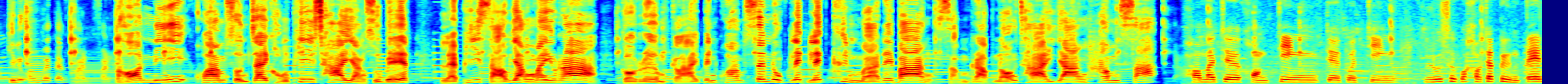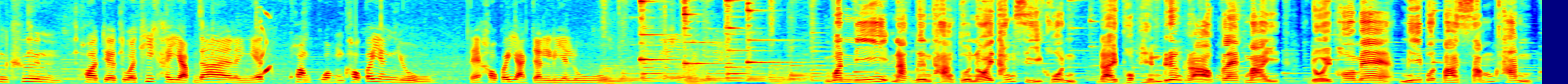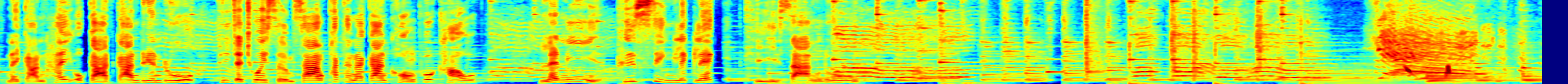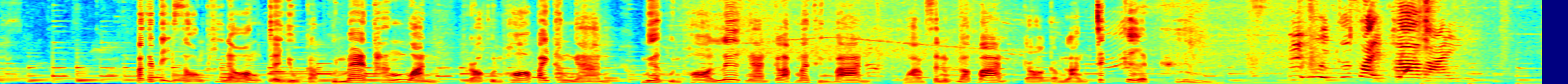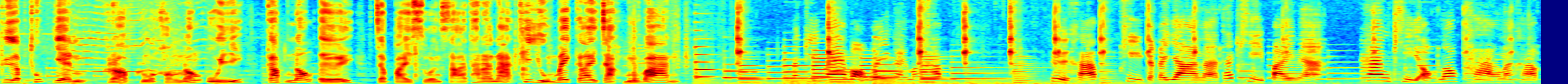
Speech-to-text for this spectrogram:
กินลูกอมไม่แปรงฟันฟันตอนนี้ความสนใจของพี่ชายอย่างซูเบสและพี่สาวอย่างไมราก็เริ่มกลายเป็นความสนุกเล็กๆ ขึ้นมาได้บ้างสำหรับน้องชายอย่างฮัมซะ พอมาเจอของจริง เจอตัวจริง รู้สึกว่าเขาจะตื่นเต้นขึ้น พอเจอตัวที่ขยับได้อะไรเงี้ย ความกลัวของเขาก็ยังอยู่ แต่เขาก็อยากจะเรียนรู้ วันนี้นักเดินทางตัวน้อยทั้ง 4 คนได้พบเห็นเรื่องราวแปลกใหม่ โดยพ่อแม่มีบทบาทสำคัญในการให้โอกาสการเรียนรู้ที่จะช่วยเสริมสร้างพัฒนาการของพวกเขา และนี่คือสิ่งเล็กๆ ที่สร้างลูก สองพี่น้องจะอยู่กับคุณแม่ทั้งวัน เพราะคุณพ่อไปทำงาน เมื่อคุณพ่อเลิกงานกลับมาถึงบ้าน ความสนุกนอกบ้านก็กำลังจะเกิดขึ้น พี่อุ่นจะใส่ผ้าใบเกือบทุกเย็น ครอบครัวของน้องอุ๋ยกับน้องเอ๋ยจะไปสวนสาธารณะที่อยู่ไม่ไกลจากหมู่บ้าน เมื่อกี้แม่บอกว่ายังไงบ้างครับ พี่อุ๋ยครับ ขี่จักรยานน่ะ ถ้าขี่ไปเนี่ย ห้ามขี่ออกนอกทางนะครับ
